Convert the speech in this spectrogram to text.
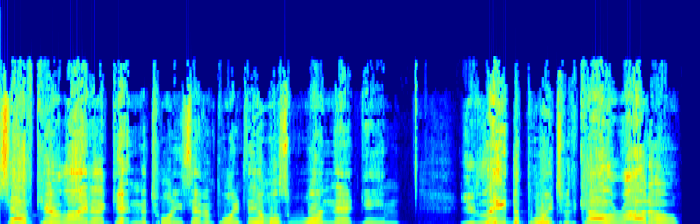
South Carolina getting the 27 points. They almost won that game. You laid the points with Colorado.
